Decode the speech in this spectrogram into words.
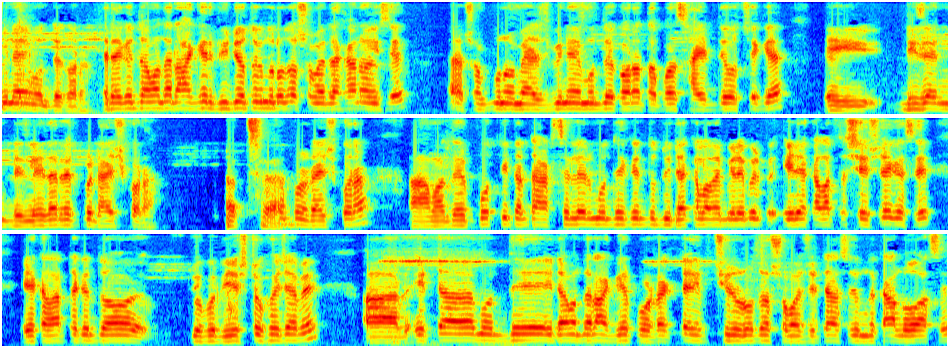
বিনায়ের মধ্যে করা। এটা কিন্তু আমাদের আগের ভিডিওতে কিন্তু রোজার সময় দেখানো হয়েছে। হ্যাঁ, সম্পূর্ণ ম্যাচ বিনায়ের মধ্যে করা তারপর সাইড দিয়ে হচ্ছে গিয়ে এই ডিজাইন লেদারের উপর ডাইস করা। আচ্ছা। সম্পূর্ণ ডাইস করা। আমাদের প্রতিটা টার্সেলের মধ্যে কিন্তু দুইটা কালার অ্যাভেলেবেল এটা কালারটা শেষ হয়ে গেছে। এই কালারটা কিন্তু রিস্টক হয়ে যাবে। আর এটার মধ্যে এটা আমাদের আগের প্রোডাক্টটাই ছিল রোজার সময় যেটা আছে কিন্তু কালো আছে।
